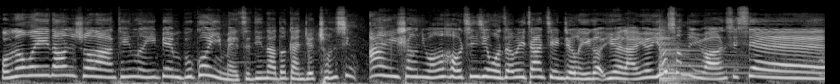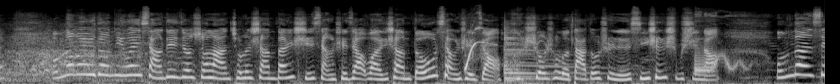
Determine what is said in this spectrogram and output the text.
我们的微一刀就说了，听了一遍不过瘾，每次听到都感觉重新爱上女王，好庆幸我在微家见证了一个越来越优秀的女王，谢谢。我们的微一动听微小弟就说了，除了上班时想睡觉，晚上都想睡觉，说出了大多数人的心声，是不是呢？我们的 C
